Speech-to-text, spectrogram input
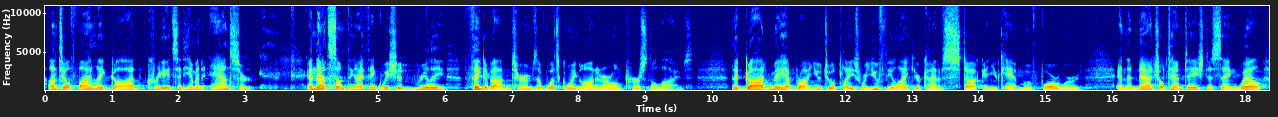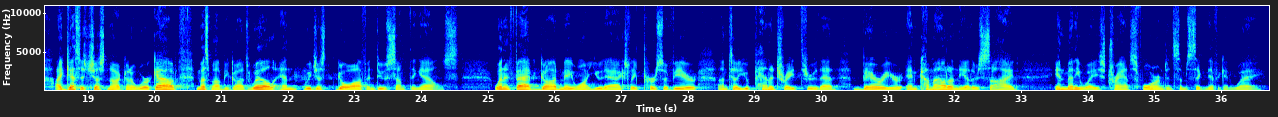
until finally God creates in him an answer. And that's something I think we should really think about in terms of what's going on in our own personal lives. That God may have brought you to a place where you feel like you're kind of stuck and you can't move forward. And the natural temptation is saying, well, I guess it's just not going to work out. It must not be God's will. And we just go off and do something else. When in fact, God may want you to actually persevere until you penetrate through that barrier and come out on the other side in many ways transformed in some significant way.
